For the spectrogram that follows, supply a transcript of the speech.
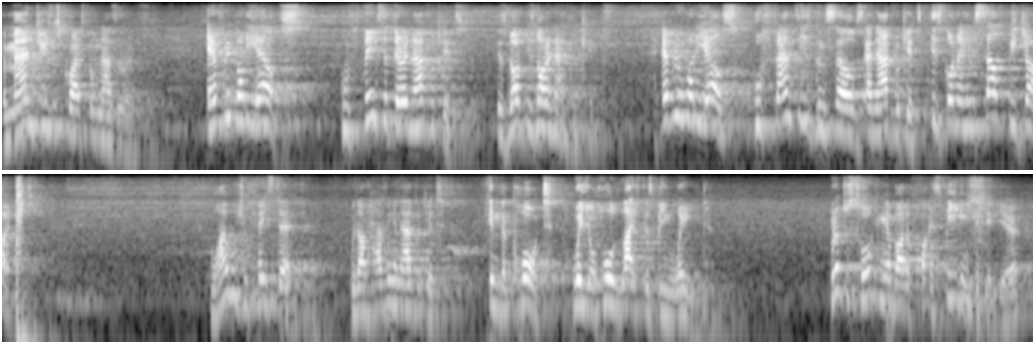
The man Jesus Christ from Nazareth. Everybody else who thinks that they're an advocate is not, is not an advocate. Everybody else who fancies themselves an advocate is going to himself be judged. Why would you face death? without having an advocate in the court where your whole life is being weighed. We're not just talking about a, a speeding ticket here.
